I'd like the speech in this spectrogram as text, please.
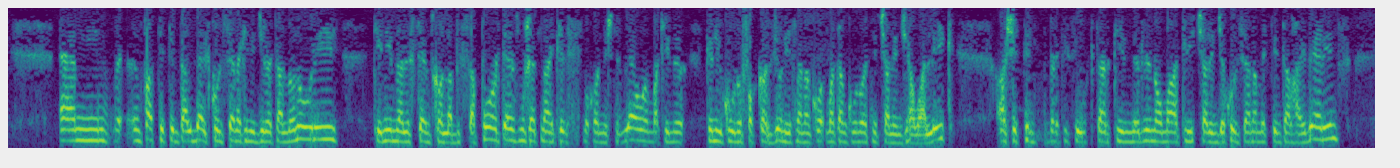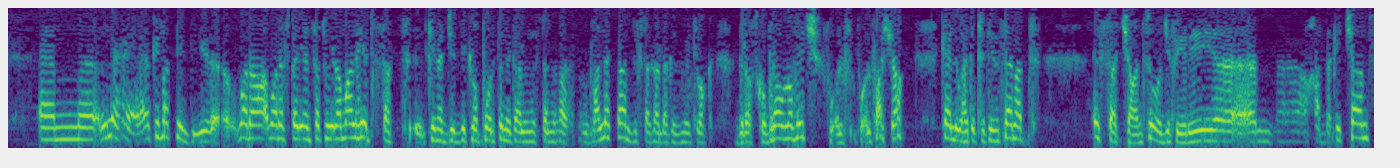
Infatti tim tal-belt kull sena kien iġilet tal-onuri, kien jimna l-istems kollha bis-supporters, mhux qed ngħid li ma konniex nimlew, imma kienu jkunu ma meta nkunu qed ċalinġa għallik, għax it-tim Bertisi iktar kien rinomat li ċalinġa kull sena mit-tim tal-Hiberians. Le, kif għattinti, wara esperjenza twila mal-ħibs, kienet ġiddik l-opportunità li nistenna l-valletta, niftakar dak iż-mitlok Drasko Braunovic fuq il-faxxa, kelli 31 sena issa ċans, u ġifiri ħaddak iċ-ċans,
